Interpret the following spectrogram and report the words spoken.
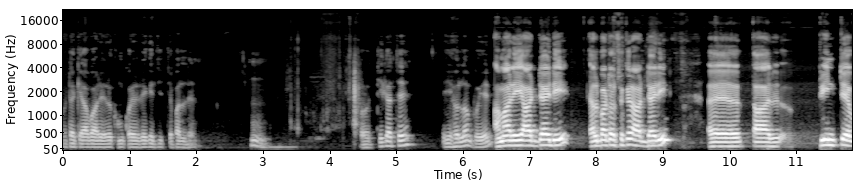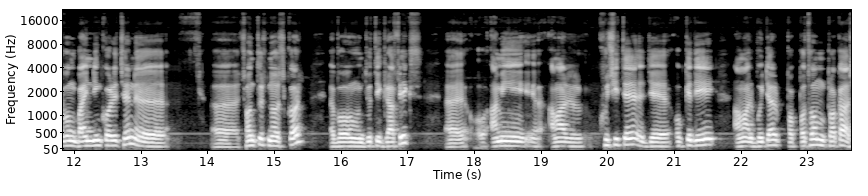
ওটাকে আবার এরকম করে রেখে দিতে পারলেন। হুম। তো ঠিক আছে, এই হলো বইয়ের আমার এই আর্ট ডায়েরি অ্যালবার্ট অশোকের আর্ট ডায়েরি তার প্রিন্ট এবং বাইন্ডিং করেছেন সন্তোষ নস্কর এবং জ্যোতি গ্রাফিক্স আমি, আমার খুশিতে যে ওকে দিয়ে আমার বইটার প্রথম প্রকাশ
